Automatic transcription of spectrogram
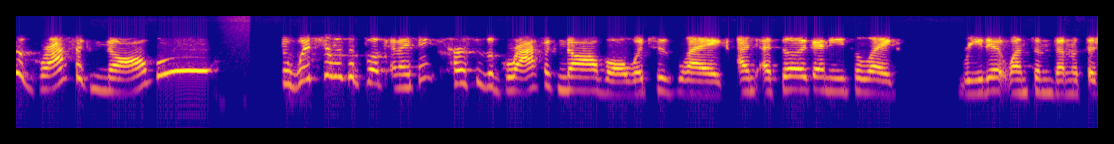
was a graphic novel. The Witcher was a book, and I think Curse is a graphic novel, which is like, I, I feel like I need to like read it once I'm done with the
